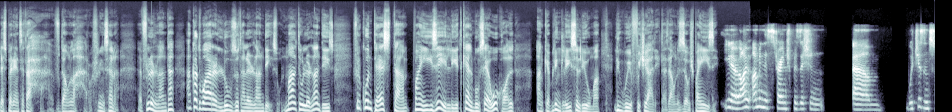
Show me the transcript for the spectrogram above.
l-esperjenza tagħha f'dawn l-aħħar 20 sena fl-Irlanda anke dwar l-użu tal-Irlandiż u l-Malti u l-Irlandiż fil-kuntest ta' pajjiżi li jitkellmu sew ukoll anke bl-Ingliż li huma lingwi uffiċjali ta' dawn iż-żewġ pajjiżi. You know, I'm, I'm in this strange position um, which isn't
